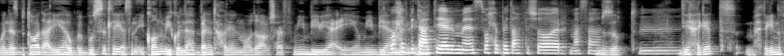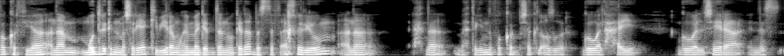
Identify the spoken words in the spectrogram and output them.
والناس بتقعد عليها وبتبص تلاقي أصلا economy كلها اتبنت حوالين الموضوع مش عارف مين بيبيع إيه ومين بيعمل واحد إيه. بتاع ترمس واحد بتاع فشار مثلا. بالظبط. دي حاجات محتاجين نفكر فيها. أنا مدرك إن المشاريع الكبيرة مهمة جدا وكده بس في آخر اليوم أنا إحنا محتاجين نفكر بشكل أصغر جوه الحي جوه الشارع الناس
